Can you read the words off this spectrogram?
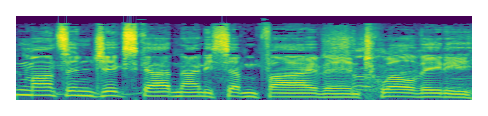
Gordon Monson, Jake Scott, 97.5 and 1280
